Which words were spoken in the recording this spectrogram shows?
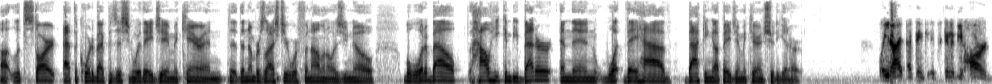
Uh, let's start at the quarterback position with AJ McCarron. The, the numbers last year were phenomenal, as you know. But what about how he can be better, and then what they have backing up AJ McCarron should he get hurt? Well, you know, I, I think it's going to be hard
